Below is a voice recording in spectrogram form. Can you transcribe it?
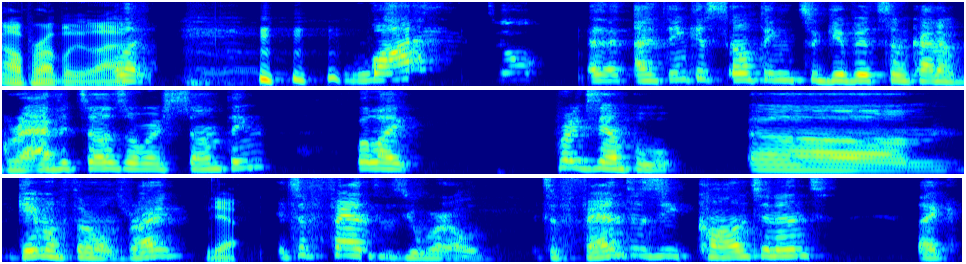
I'll probably laugh. Like- Why? Do, I- I think it's something to give it some kind of gravitas or something. But like, for example, um, Game of Thrones, right? Yeah. It's a fantasy world. It's a fantasy continent. Like,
